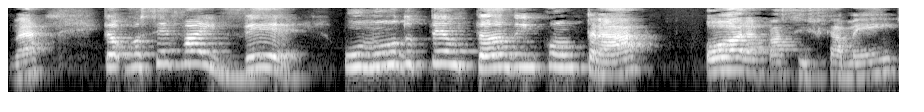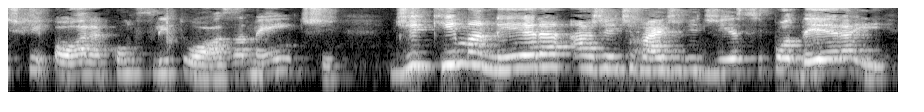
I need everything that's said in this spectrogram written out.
né? Então você vai ver o mundo tentando encontrar, ora pacificamente, ora conflituosamente, de que maneira a gente vai dividir esse poder aí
